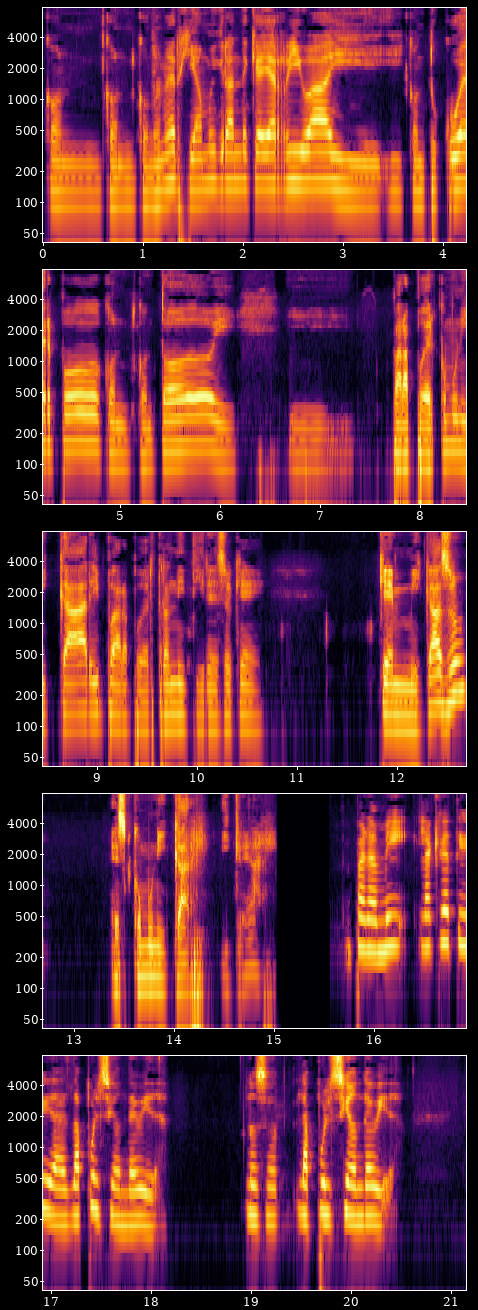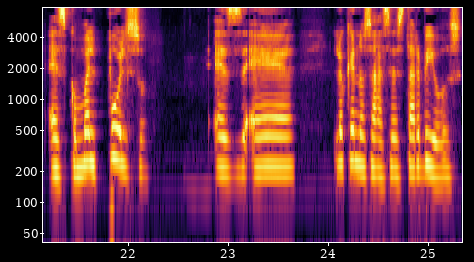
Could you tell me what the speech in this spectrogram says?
con, con, con una energía muy grande que hay arriba y, y con tu cuerpo, con, con todo y, y para poder comunicar y para poder transmitir eso que, que en mi caso es comunicar y crear. Para mí la creatividad es la pulsión de vida. No la pulsión de vida. Es como el pulso. Es eh, lo que nos hace estar vivos.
